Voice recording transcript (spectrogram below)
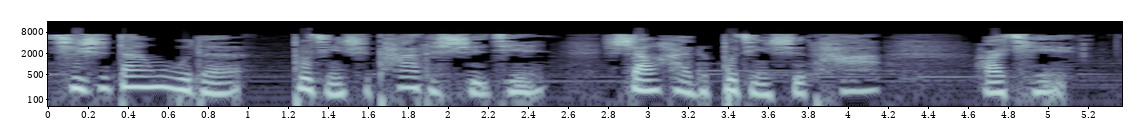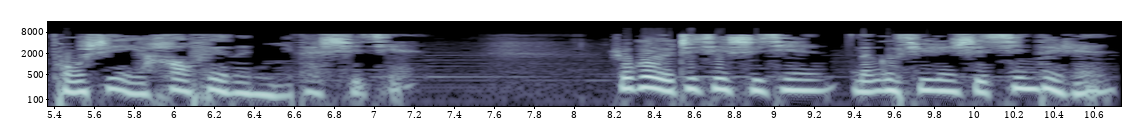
其实耽误的。不仅是他的时间，伤害的不仅是他，而且同时也耗费了你的时间。如果有这些时间，能够去认识新的人，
